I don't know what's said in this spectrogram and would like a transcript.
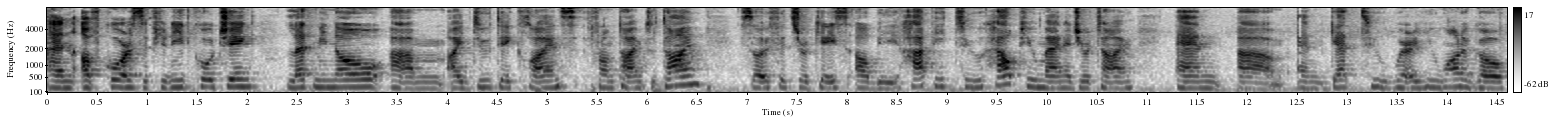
And of course if you need coaching let me know. Um, I do take clients from time to time. So if it's your case, I'll be happy to help you manage your time and um, and get to where you want to go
